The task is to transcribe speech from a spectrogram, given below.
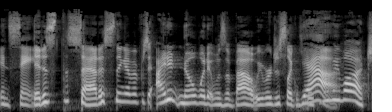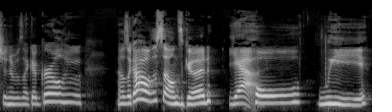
Insane. it is the saddest thing I've ever seen. I didn't know what it was about. We were just like, Yeah. we watch? And it was like a girl who I was like, oh, this sounds good. Yeah. Holy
